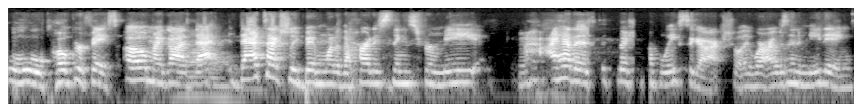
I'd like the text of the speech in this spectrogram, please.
Oh, poker face. Oh my God. Wow. That that's actually been one of the hardest things for me. Mm-hmm. I had a situation a couple weeks ago actually where I was in a meeting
